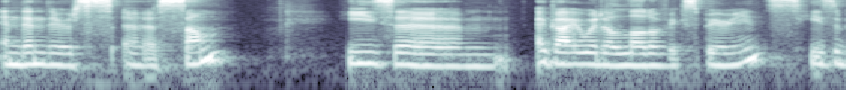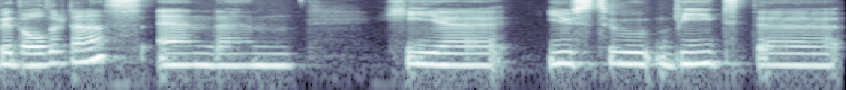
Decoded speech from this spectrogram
and then there's uh, Sam. He's um, a guy with a lot of experience. He's a bit older than us, and um, he uh, used to lead the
